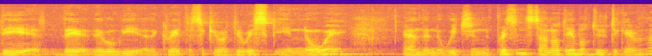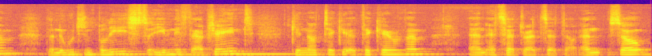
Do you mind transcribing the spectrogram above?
they, they, they will be, they create a security risk in Norway and the Norwegian prisons are not able to take care of them. The Norwegian police, even if they are trained, cannot take, take care of them, and etc. etc. And so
